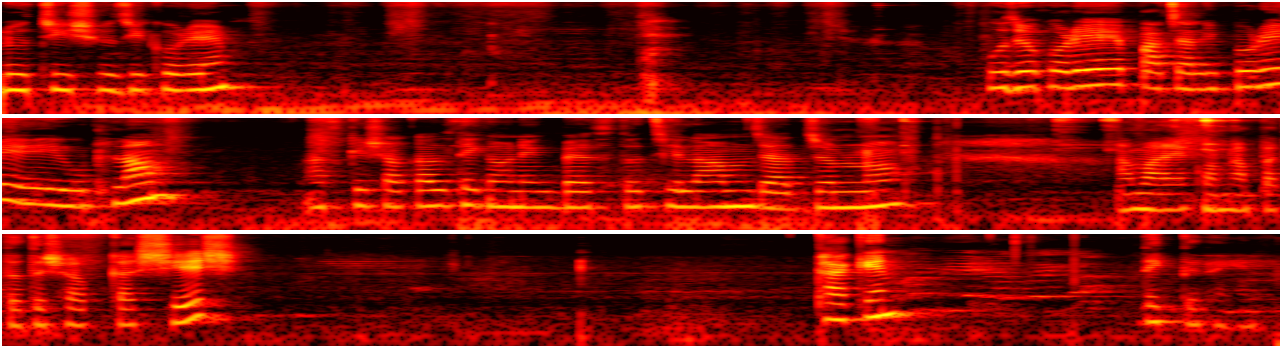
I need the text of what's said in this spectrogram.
লুচি সুজি করে। পুজো করে পাঁচালি পরে এই উঠলাম। আজকে সকাল থেকে অনেক ব্যস্ত ছিলাম, যার জন্য আমার এখন আপাতত সব কাজ শেষ। থাকেন দেখতে থাকেন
